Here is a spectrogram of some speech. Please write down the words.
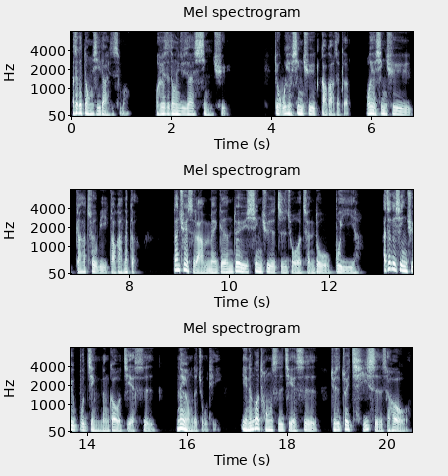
那这个东西到底是什么？我觉得这东西就叫兴趣。就我有兴趣搞搞这个，我有兴趣刚刚触笔搞搞那个。但确实啦，每个人对于兴趣的执着程度不一啊。啊，这个兴趣不仅能够解释内容的主题，也能够同时解释，就是最起始的时候。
